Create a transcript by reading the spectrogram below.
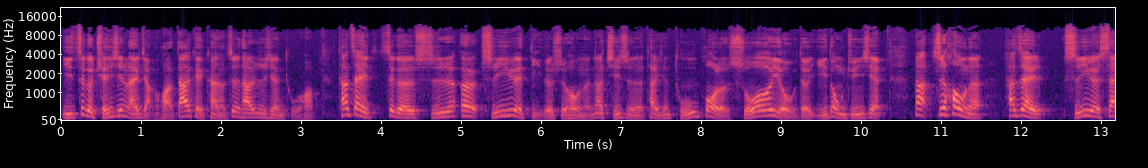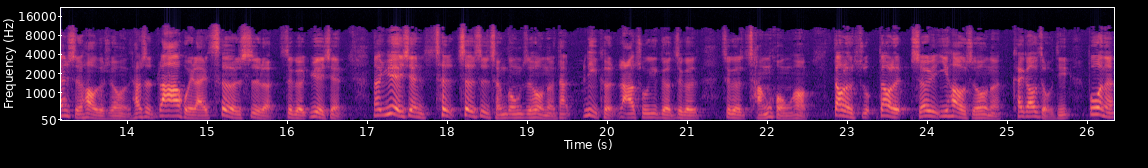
以这个全新来讲的话，大家可以看到这是它日线图哈，它在这个十二十一月底的时候呢，那其实呢它已经突破了所有的移动均线，那之后呢它在。十一月三十号的时候，它是拉回来测试了这个月线。那月线测测试成功之后呢，它立刻拉出一个这个这个长红哈。到了昨到了十二月一号的时候呢，开高走低。不过呢，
